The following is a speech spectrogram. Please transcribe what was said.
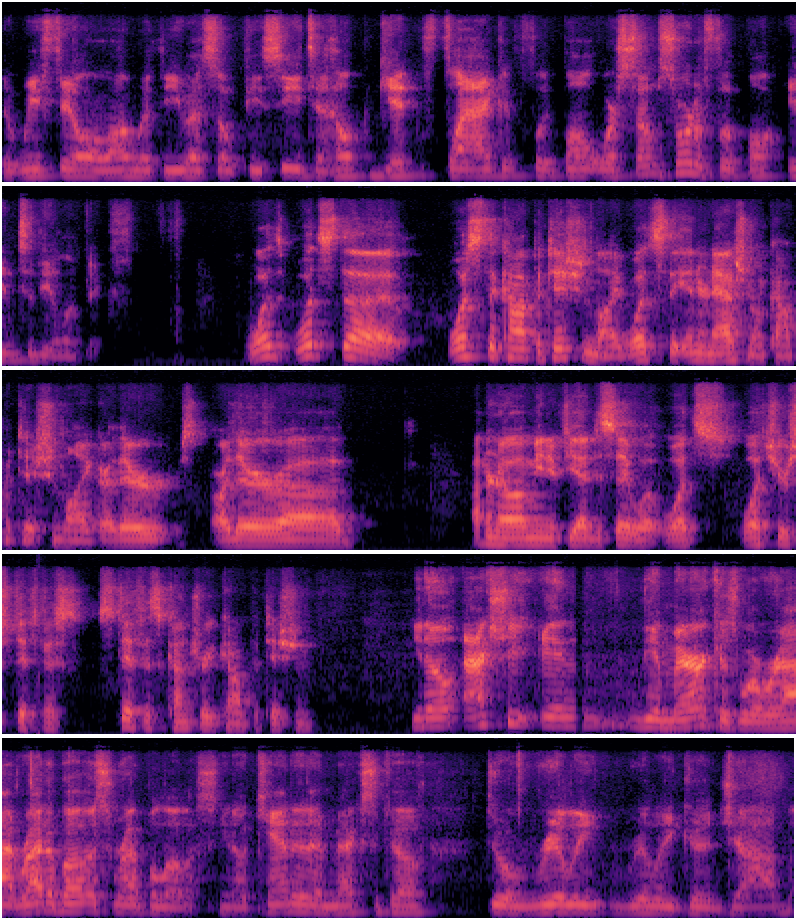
that we feel, along with the USOPC, to help get flag football or some sort of football into the Olympics. What's what's the what's the competition like? What's the international competition like? Are there are there uh, I don't know. I mean, if you had to say what what's what's your stiffest stiffest country competition? You know, actually, in the Americas where we're at, right above us and right below us, you know, Canada and Mexico do a really really good job.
